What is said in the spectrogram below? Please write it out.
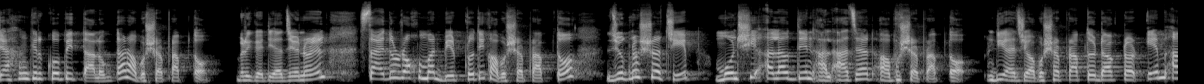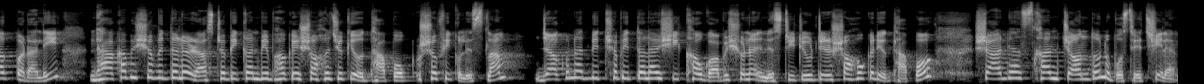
জাহাঙ্গীর কবির তালুকদার অবসরপ্রাপ্ত। ব্রিগেডিয়ার জেনারেল সাইদুর রহমান বীর প্রতীক অবসরপ্রাপ্ত। যুগ্ম সচিব মুন্সি আলাউদ্দিন আল আজাদ অবসরপ্রাপ্ত। ডিআইজি অবসরপ্রাপ্ত ডক্টর এম আকবর আলী, ঢাকা বিশ্ববিদ্যালয়ের রাষ্ট্রবিজ্ঞান বিভাগের সহযোগী অধ্যাপক শফিকুল ইসলাম, জগন্নাথ বিশ্ববিদ্যালয় শিক্ষা ও গবেষণা ইনস্টিটিউটের সহকারী অধ্যাপক শাহনাজ খান চন্দন উপস্থিত ছিলেন।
